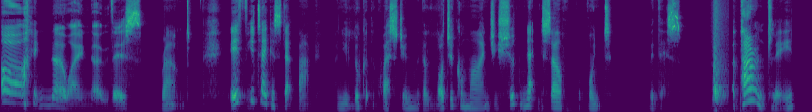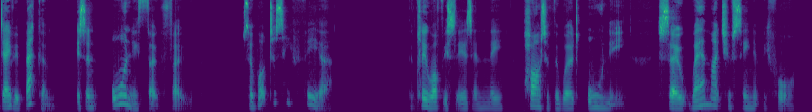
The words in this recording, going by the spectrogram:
oh, I know, I know this round. If you take a step back and you look at the question with a logical mind, you should net yourself a point with this. Apparently, David Beckham is an ornithophobe. So, what does he fear? The clue obviously is in the part of the word orny. So, where might you have seen it before?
